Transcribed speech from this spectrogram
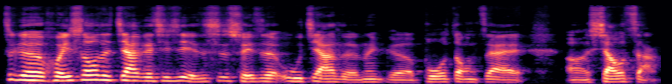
这个回收的价格其实也是随着物价的那个波动在呃消涨。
